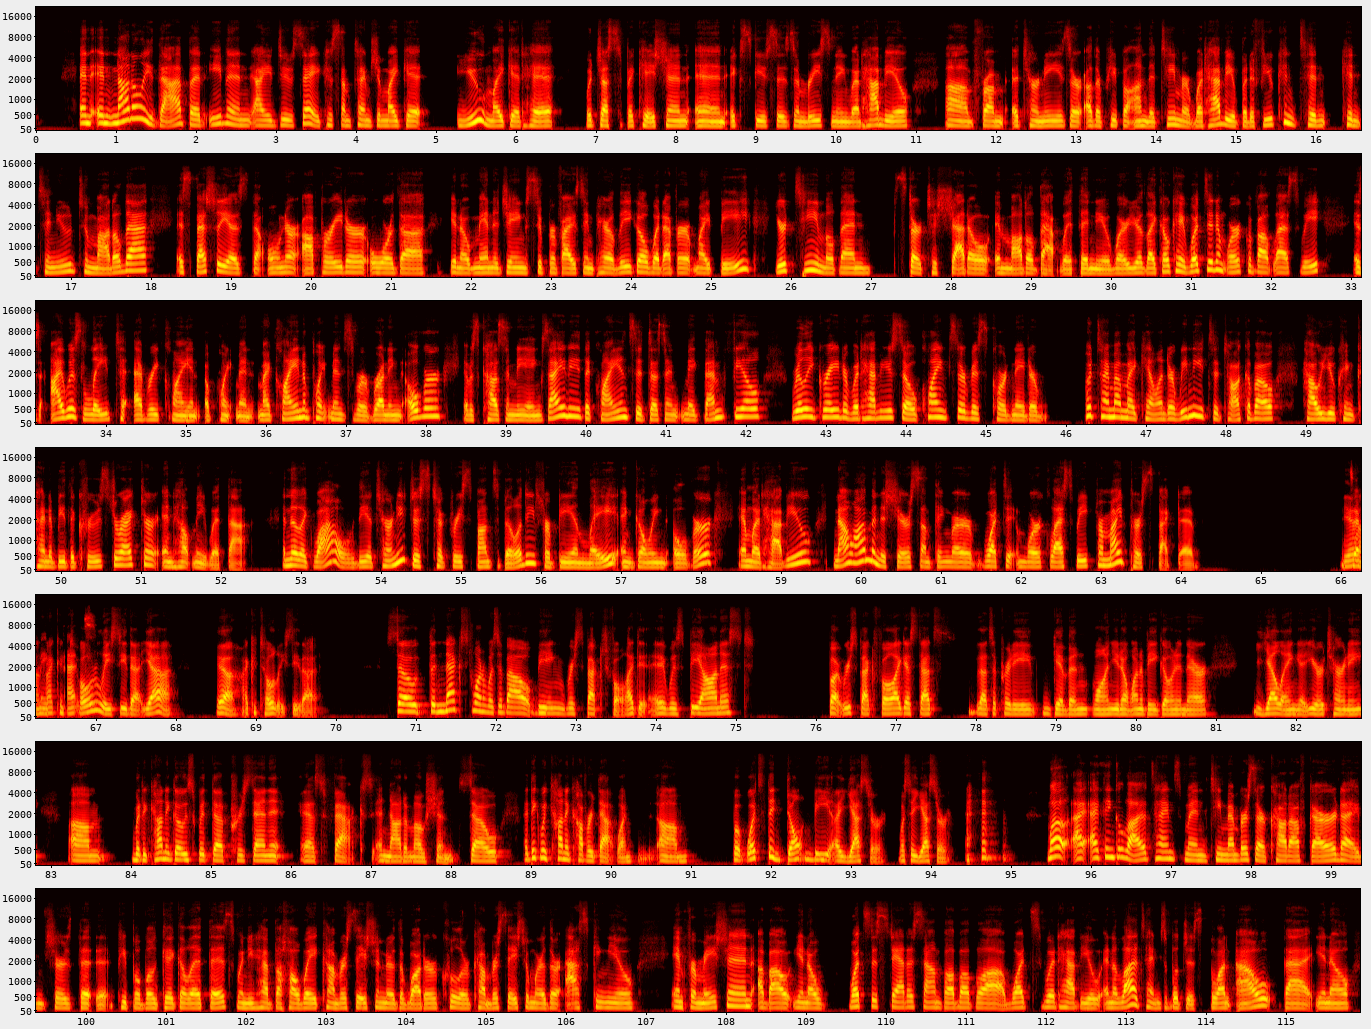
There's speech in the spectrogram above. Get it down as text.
And and not only that, but even I do say because sometimes you might get you might get hit with justification and excuses and reasoning, what have you, um, from attorneys or other people on the team or what have you. But if you continue continue to model that, especially as the owner operator or the you know managing supervising paralegal whatever it might be your team will then start to shadow and model that within you where you're like okay what didn't work about last week is I was late to every client appointment. My client appointments were running over. It was causing me anxiety. The clients, it doesn't make them feel really great or what have you. So, client service coordinator, put time on my calendar. We need to talk about how you can kind of be the cruise director and help me with that. And they're like, wow, the attorney just took responsibility for being late and going over and what have you. Now I'm going to share something where what didn't work last week from my perspective. Yeah, I could sense? totally see that. Yeah. Yeah, I could totally see that. So the next one was about being respectful. I did it was be honest but respectful. I guess that's that's a pretty given one. You don't want to be going in there yelling at your attorney. Um, but it kind of goes with the present it as facts and not emotion. So I think we kind of covered that one. Um, but what's the don't be a yeser? What's a yeser? well, I, I, think a lot of times when team members are caught off guard, I'm sure that uh, people will giggle at this when you have the hallway conversation or the water cooler conversation where they're asking you information about, you know, what's the status on blah blah blah what's what have you? And a lot of times we'll just blunt out that you know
